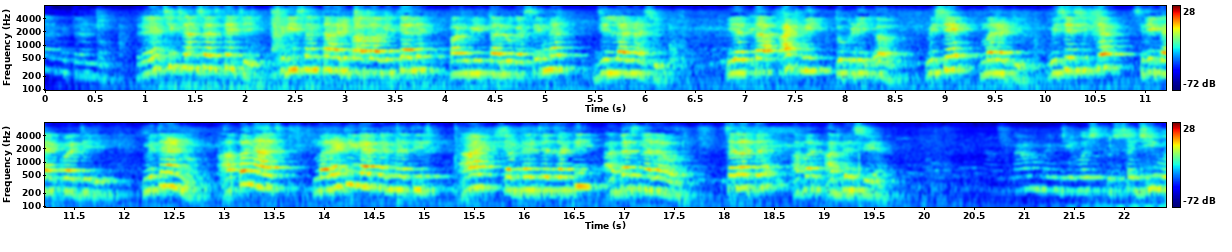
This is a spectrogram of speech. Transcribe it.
नमस्कार मित्रांनो. रयत शिक्षण संस्थेचे श्री संत हरिबाबा विद्यालय पांगरी तालुका सिन्नर जिल्हा नाशिक. इयत्ता आठवी तुकडी अ विषय मराठी. विषय शिक्षक श्री गायकवाड दिली मित्रांनो आपण आज मराठी व्याकरणातील आठ शब्दांच्या जाती अभ्यासणार आहोत. चला तर आपण अभ्यासूया नाम म्हणजे वस्तू सजीव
